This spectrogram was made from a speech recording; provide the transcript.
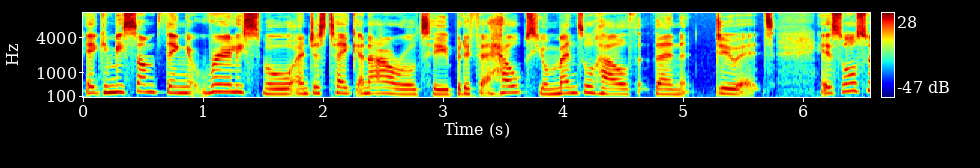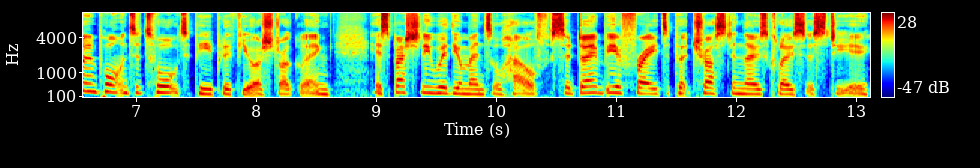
It can be something really small and just take an hour or two, but if it helps your mental health, then do it. It's also important to talk to people if you are struggling, especially with your mental health, so don't be afraid to put trust in those closest to you.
